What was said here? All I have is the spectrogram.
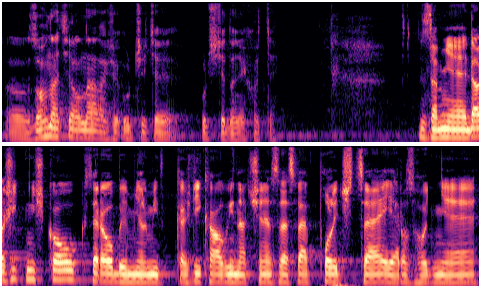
e, zohnateľná, takže určite, určite do nej chodte. Za mě další knížkou, kterou by měl mít každý kávový nadšenec ve své poličce, je rozhodně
